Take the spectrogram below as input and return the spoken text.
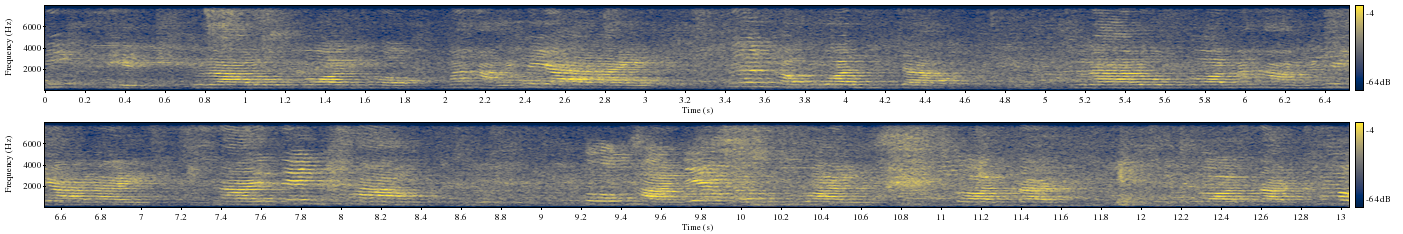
นิสิตจุฬาลงกรณ์ของมหาวิทยาลัยเคลื่อนขบวนจากจุฬาลงกรณ์มหาวิทยาลัย ใช้เส้นทางตรงผ่านแยกปทุม วันก่อนตัดก่อนตัดเข้า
